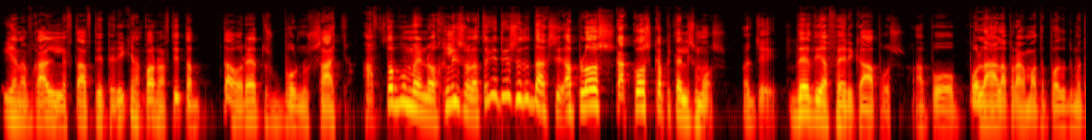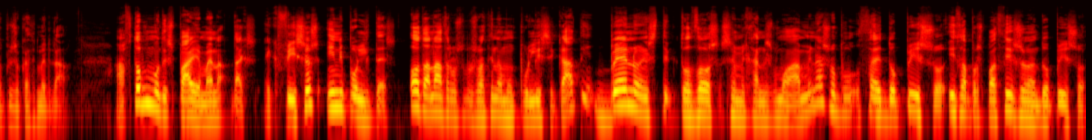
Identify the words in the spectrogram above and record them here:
για να βγάλει λεφτά αυτή η εταιρεία και να πάρουν αυτοί τα, τα ωραία τους μπονουσάκια. Αυτό που με ενοχλείς σε όλο αυτό, γιατί όσο εντάξει, απλώς κακός καπιταλισμός. Okay. Δεν διαφέρει κάπως από πολλά άλλα πράγματα που αντιμετωπίζω καθημερινά. Αυτό που μου τη πάει εμένα, εντάξει, εκφύσεως είναι οι πολιτές. Όταν άνθρωπος προσπαθεί να μου πουλήσει κάτι, μπαίνω ενστικτοδό σε μηχανισμό άμυνας, όπου θα εντοπίσω ή θα προσπαθήσω να εντοπίσω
